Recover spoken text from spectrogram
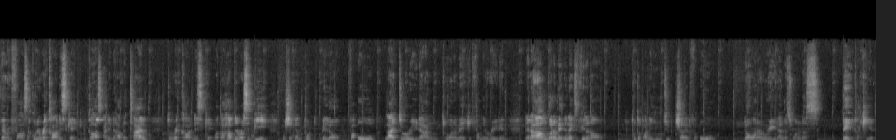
very fast. I couldn't record this cake because I didn't have the time to record this cake. But I have the recipe which I can put below for all like to read and want to make it from the reading. Then I'm gonna make the next video now, put up on the YouTube channel for all don't want to read and just want to just bake a cake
